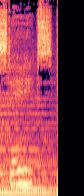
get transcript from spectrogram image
Mistakes.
